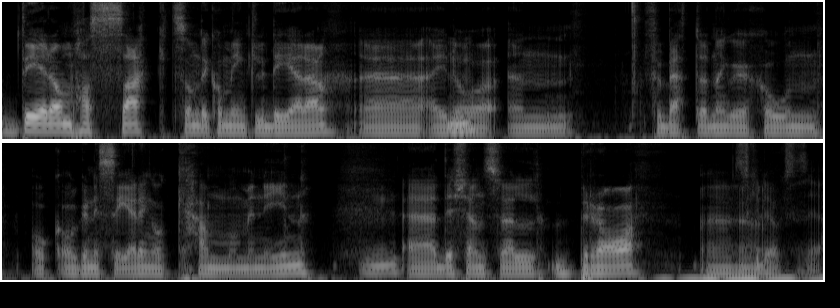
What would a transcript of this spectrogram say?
det de har sagt som det kommer inkludera eh, är ju då en förbättrad navigation och organisering och kammomenyn. Mm. Eh, det känns väl bra. Eh, Skulle jag också säga.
